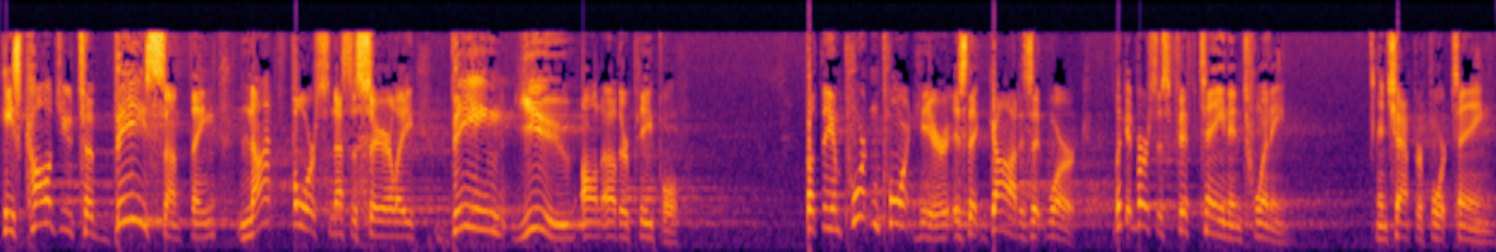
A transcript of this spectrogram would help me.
He's called you to be something, not force necessarily being you on other people. But the important point here is that God is at work. Look at verses 15 and 20 in chapter 14.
